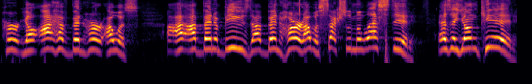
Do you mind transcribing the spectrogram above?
hurt. Y'all, I have been hurt. I was, I, have been abused. I've been hurt. I was sexually molested as a young kid.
